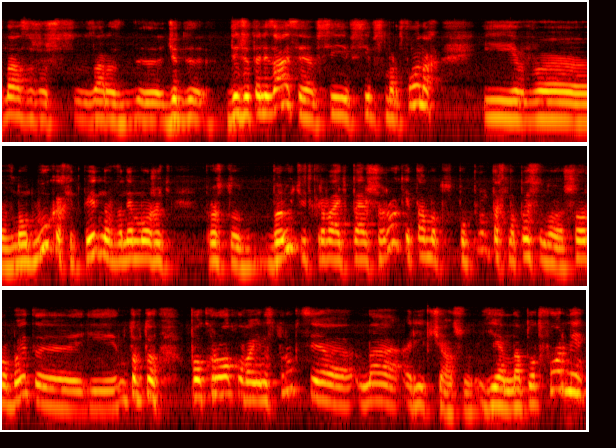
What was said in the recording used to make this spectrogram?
в нас вже ж зараз е, диджиталізація, всі, всі в смартфонах і в, в ноутбуках. Відповідно, вони можуть просто беруть, відкривають перший урок, і там от по пунктах написано, що робити. І, ну, тобто, покрокова інструкція на рік часу є на платформі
